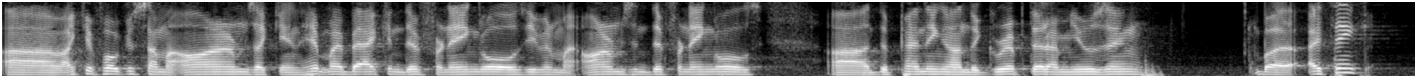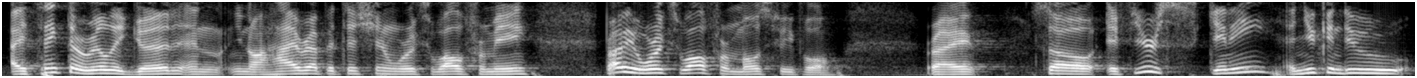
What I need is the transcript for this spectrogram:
Um, I can focus on my arms. I can hit my back in different angles, even my arms in different angles, uh, depending on the grip that I'm using. But I think I think they're really good, and you know, high repetition works well for me. Probably works well for most people, right? So if you're skinny and you can do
